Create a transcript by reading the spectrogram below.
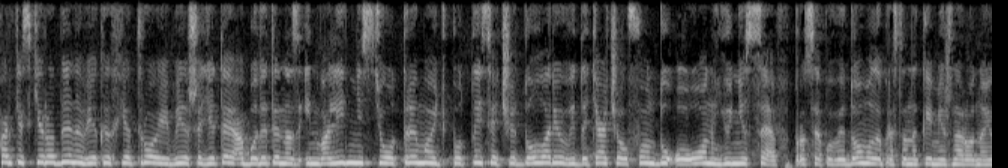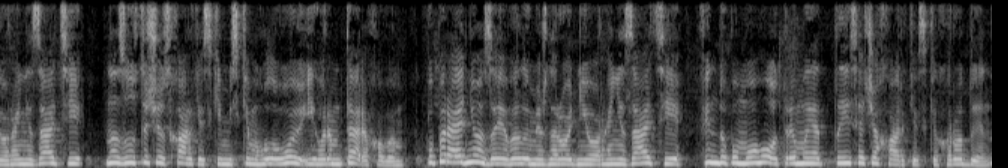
Харківські родини, в яких є троє і більше дітей або дитина з інвалідністю, отримають по тисячі доларів від дитячого фонду ООН ЮНІСЕФ. Про це повідомили представники міжнародної організації на зустрічі з харківським міським головою Ігорем Тереховим. Попередньо заявили у міжнародній організації, фіндопомогу отримає тисяча харківських родин.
